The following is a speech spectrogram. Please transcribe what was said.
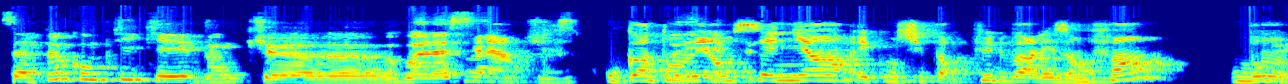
c'est un peu compliqué. Donc euh, voilà. voilà. Ou quand on est enseignant et qu'on supporte plus de voir les enfants, bon.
